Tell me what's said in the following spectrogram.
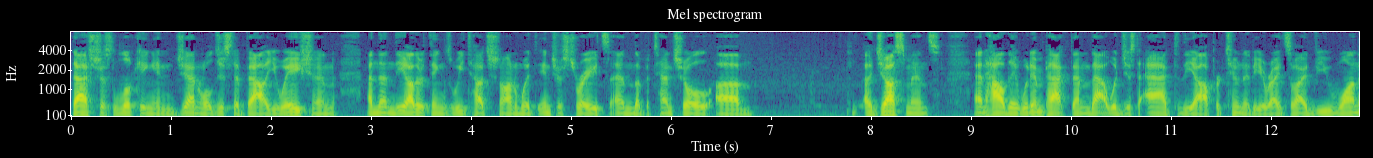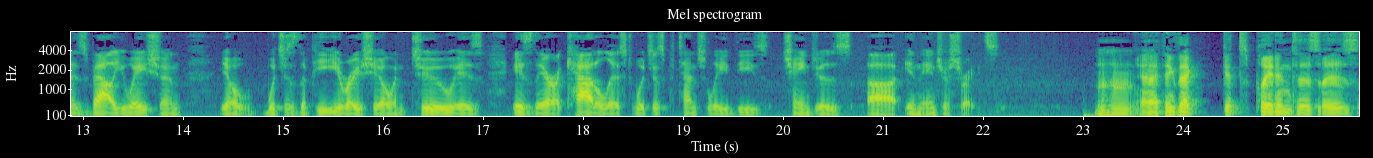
that's just looking in general, just at valuation, and then the other things we touched on with interest rates and the potential. Um, adjustments and how they would impact them that would just add to the opportunity right so i'd view one as valuation you know, which is the PE ratio, and two is is there a catalyst, which is potentially these changes uh, in interest rates. Mm-hmm. And I think that gets played into this is:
